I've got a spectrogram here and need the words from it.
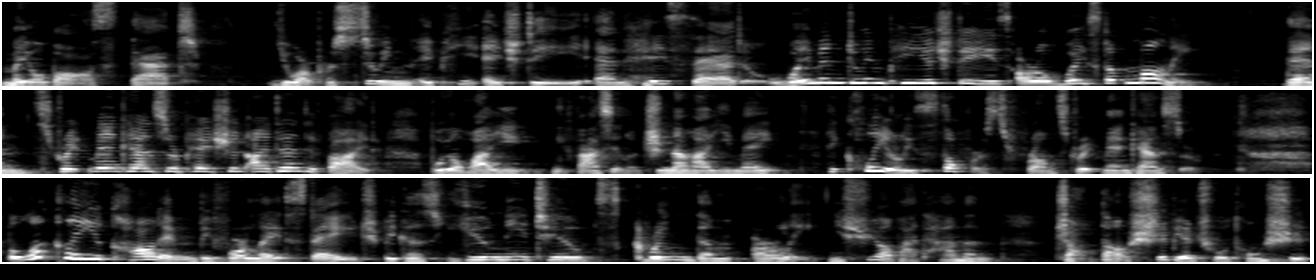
male boss that you are pursuing a PhD and he said women doing PhDs are a waste of money. Then straight man cancer patient identified. 不用怀疑，你发现了直男癌一枚。He clearly suffers from straight man cancer. But luckily you caught him before late stage because you need to screen them early. 你需要把他们找到、识别出，同时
